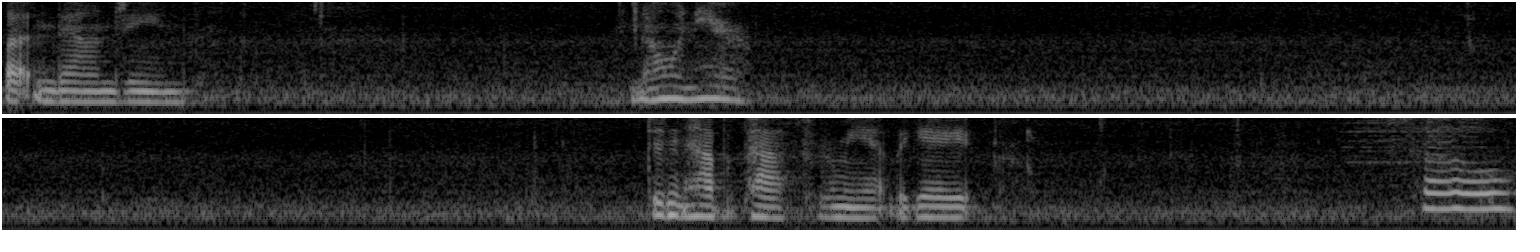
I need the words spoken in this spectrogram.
Button down jeans. No one here. Didn't have a pass for me at the gate. So,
